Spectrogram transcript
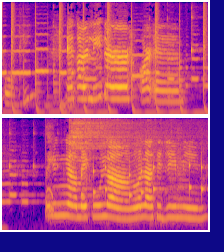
Pogi. And our leader, RM. Ayun nga, may kulang. Wala si Jimin.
